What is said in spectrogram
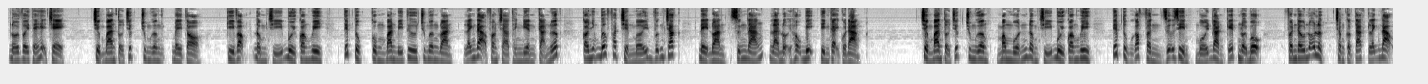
đối với thế hệ trẻ, trưởng ban tổ chức Trung ương bày tỏ kỳ vọng đồng chí Bùi Quang Huy tiếp tục cùng Ban Bí thư Trung ương Đoàn, lãnh đạo phong trào thanh niên cả nước có những bước phát triển mới vững chắc để đoàn xứng đáng là đội hậu bị tin cậy của Đảng. Trưởng ban tổ chức Trung ương mong muốn đồng chí Bùi Quang Huy tiếp tục góp phần giữ gìn mối đoàn kết nội bộ, phấn đấu nỗ lực trong công tác lãnh đạo,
